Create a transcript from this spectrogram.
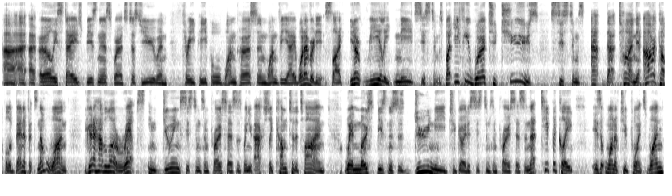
uh, a, a early stage business where it's just you and three people, one person, one VA, whatever it is, like you don't really need systems. But if you were to choose systems at that time, there are a couple of benefits. Number one, you're going to have a lot of reps in doing systems and processes when you actually come to the time where most businesses do need to go to systems and process. And that typically is at one of two points. One,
